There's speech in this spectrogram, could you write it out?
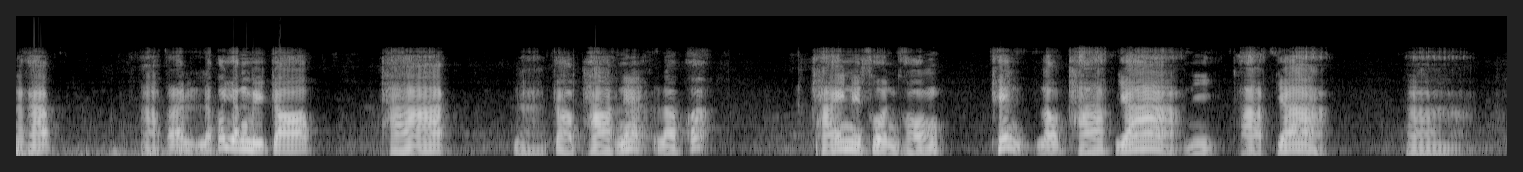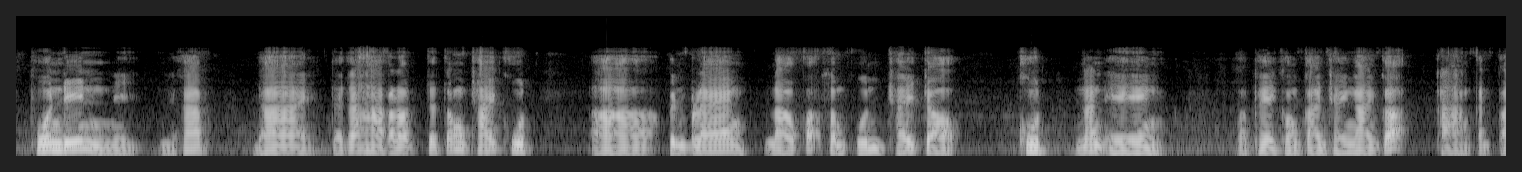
นะครับอ่าก็แล้วก็ยังมีจอบถากนะจอบถากเนี่ยเราก็ใช้ในส่วนของเช่นเราถากหญ้านี่ถากหญ้าอ่าพรวนดินนี่นะครับ ได้แต่ถ้าหากเราจะต้องใช้ขุด เป็นแปลงเราก็สมควรใช้จอบขุดนั่นเอง ประเภทของการใช้งานก็ต่างกันไป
